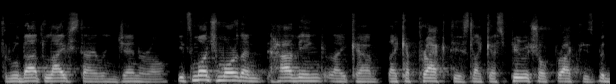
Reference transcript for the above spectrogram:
through that lifestyle in general it's much more than having like a like a practice like a spiritual practice but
